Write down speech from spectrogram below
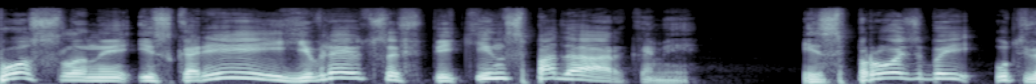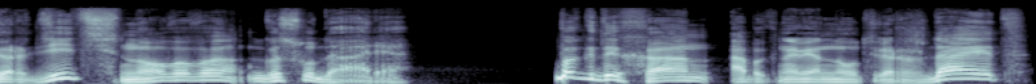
Посланные из Кореи являются в Пекин с подарками и с просьбой утвердить нового государя. Багдыхан обыкновенно утверждает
